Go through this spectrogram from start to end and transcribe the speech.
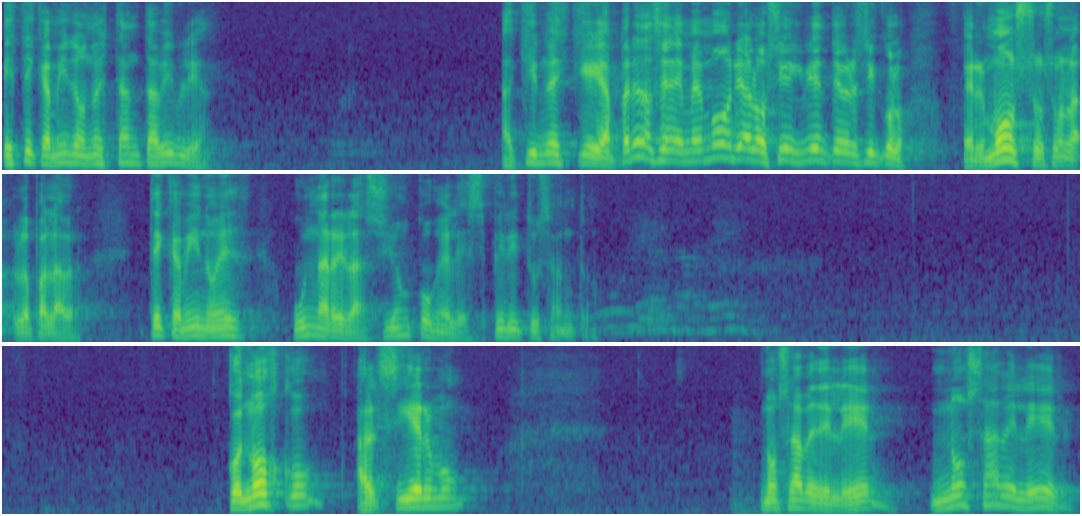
este camino no es tanta Biblia. Aquí no es que apréndase de memoria los siguientes versículos. Hermosos son las palabras. Este camino es una relación con el Espíritu Santo. Conozco al siervo, no sabe de leer, no sabe leer.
